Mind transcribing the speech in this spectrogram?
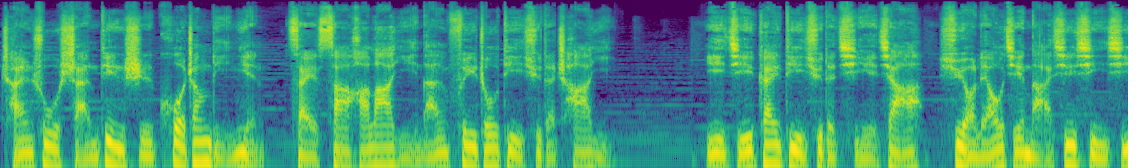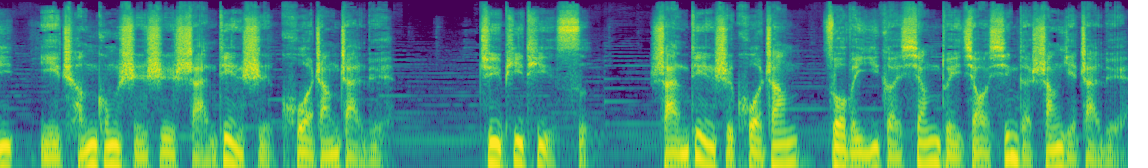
阐述闪电式扩张理念在撒哈拉以南非洲地区的差异。以及该地区的企业家需要了解哪些信息，以成功实施闪电式扩张战略？GPT 四，闪电式扩张作为一个相对较新的商业战略，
